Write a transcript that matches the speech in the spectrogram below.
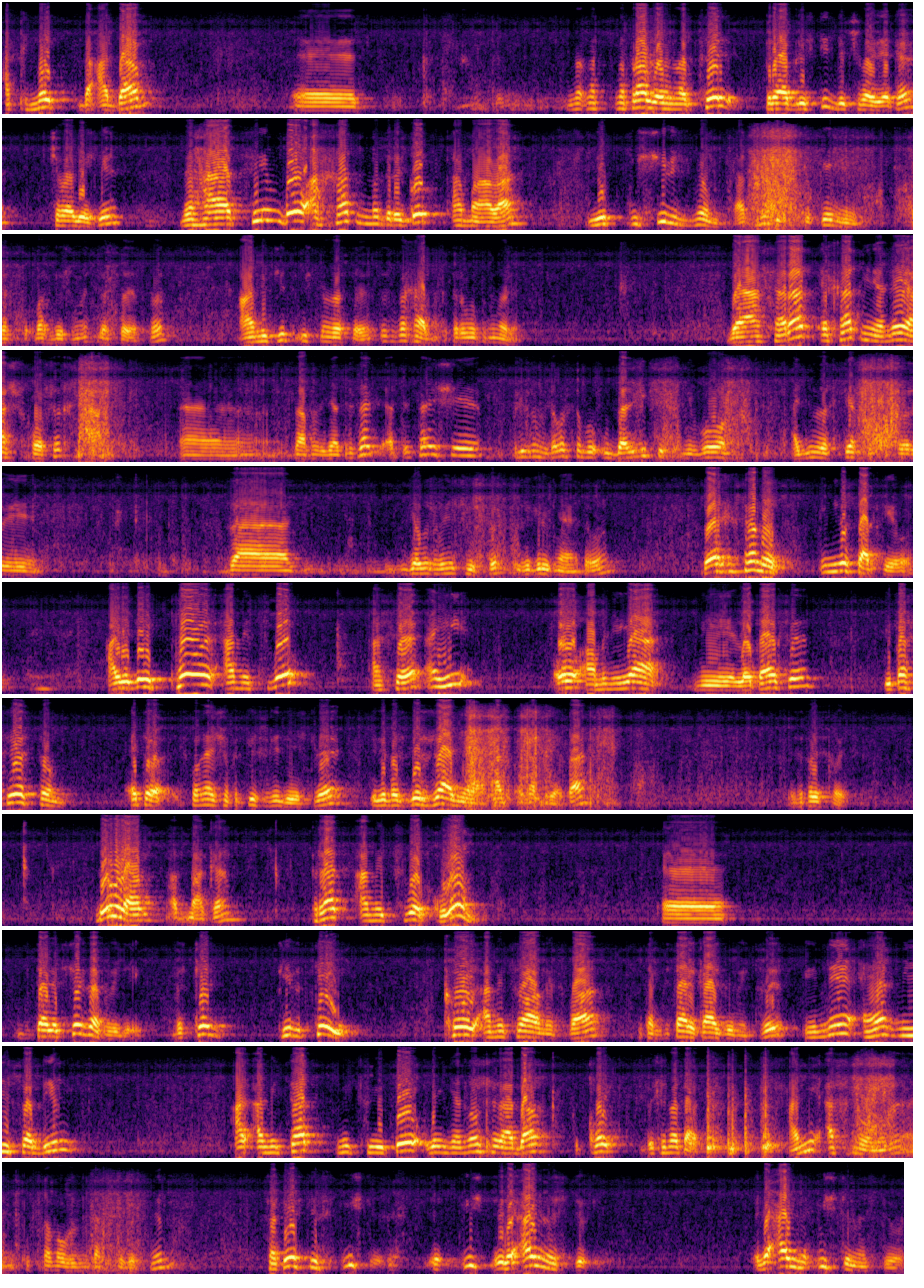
акнот да адам направлен на цель приобрести для человека, в человеке, Вехаацим до ахат мадригот амала и усилить в нем одну из ступеней возвышенность, достоинство, а аметит истинное достоинство, это захадна, который мы упомянули. Ваашарат эхат миняней ашхоших, заповеди отрицать, отрицающие призваны того, чтобы удалить от него один из аспектов, который за делают его нечистым, загрязняет его. Ваахисранут и недостатки его. А людей пор амитвот асе аги о амния ми лотасе и посредством этого исполняющего предписывающего действия или воздержания от запрета, это происходит. Беулам, однако, прат амитвот кулам, детали всех заповедей, векен пиртей коль амитва митва, так детали каждой митвы, и не мисадим амитат митвито веньяно адам коль бахинатат. Они основаны, они установлены так Всевышним, в соответствии с ист, ист, реальностью, реальной истинностью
